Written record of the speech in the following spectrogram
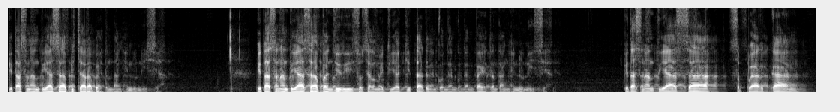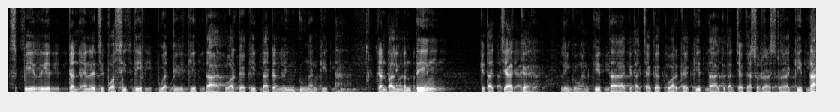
kita senantiasa bicara baik tentang Indonesia. Kita senantiasa banjiri sosial media kita dengan konten-konten baik tentang Indonesia. Kita senantiasa sebarkan spirit dan energi positif buat diri kita, keluarga kita, dan lingkungan kita. Dan paling penting, kita jaga lingkungan kita, kita jaga keluarga kita, kita jaga saudara-saudara kita.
